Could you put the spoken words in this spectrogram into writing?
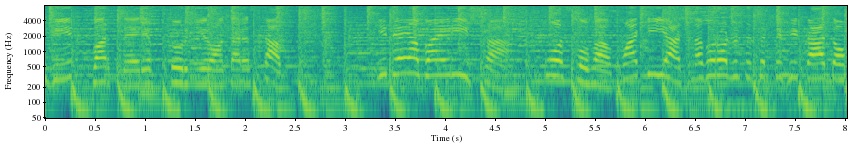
Від партнерів турніру Антарес Кап. Ідея Байріша. Послуга, макіяж, нагороджується сертифікатом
